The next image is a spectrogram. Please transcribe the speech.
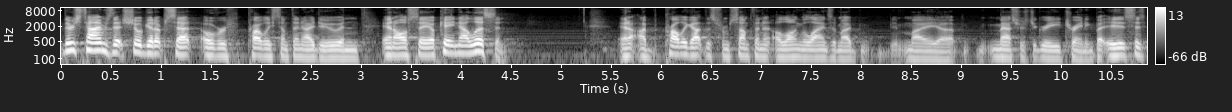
there's times that she'll get upset over probably something I do, and, and I'll say, okay, now listen. And I probably got this from something along the lines of my, my uh, master's degree training. But it says,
